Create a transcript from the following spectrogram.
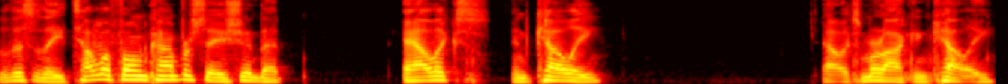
So this is a telephone conversation that Alex and Kelly, Alex Murdaugh and Kelly,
